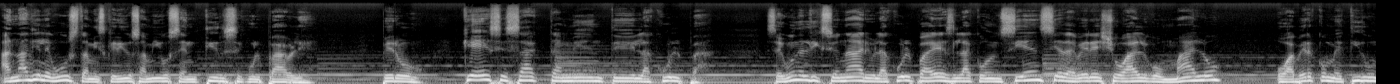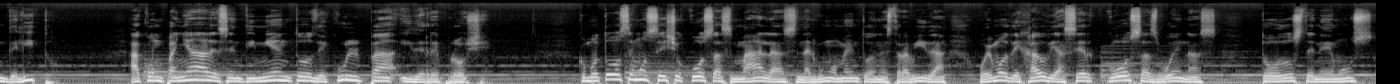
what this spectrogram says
A nadie le gusta, mis queridos amigos, sentirse culpable. Pero, ¿qué es exactamente la culpa? Según el diccionario, la culpa es la conciencia de haber hecho algo malo o haber cometido un delito, acompañada de sentimientos de culpa y de reproche. Como todos hemos hecho cosas malas en algún momento de nuestra vida o hemos dejado de hacer cosas buenas, todos tenemos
